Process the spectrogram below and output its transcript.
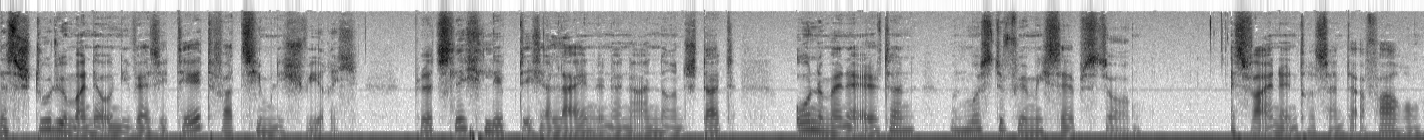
Das Studium an der Universität war ziemlich schwierig. Plötzlich lebte ich allein in einer anderen Stadt, ohne meine Eltern und musste für mich selbst sorgen. Es war eine interessante Erfahrung.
